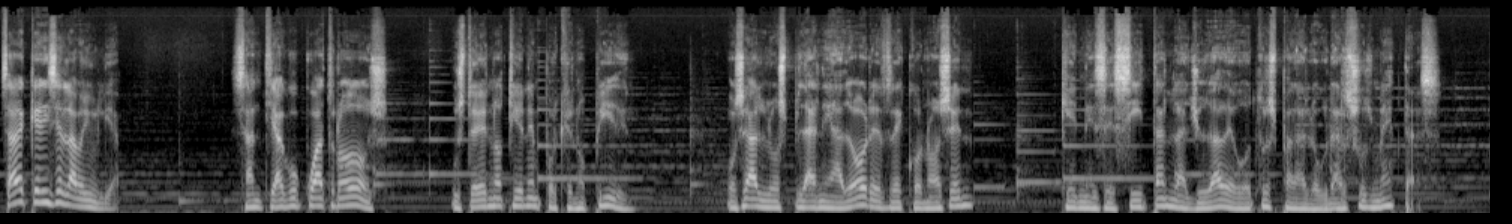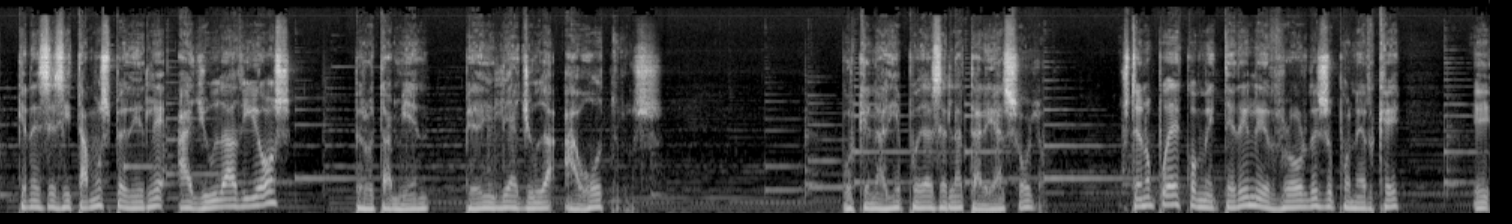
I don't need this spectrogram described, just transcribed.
¿Sabe qué dice la Biblia? Santiago 4.2. Ustedes no tienen porque no piden. O sea, los planeadores reconocen que necesitan la ayuda de otros para lograr sus metas. Que necesitamos pedirle ayuda a Dios, pero también pedirle ayuda a otros. Porque nadie puede hacer la tarea solo. Usted no puede cometer el error de suponer que eh,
